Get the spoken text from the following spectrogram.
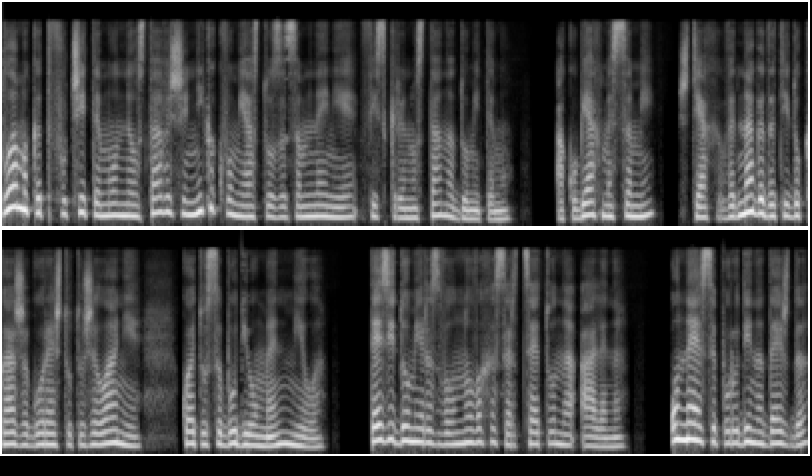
Пламъкът в очите му не оставяше никакво място за съмнение в искреността на думите му. Ако бяхме сами, щях веднага да ти докажа горещото желание, което събуди у мен, мила. Тези думи развълнуваха сърцето на Алена. У нея се породи надежда,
